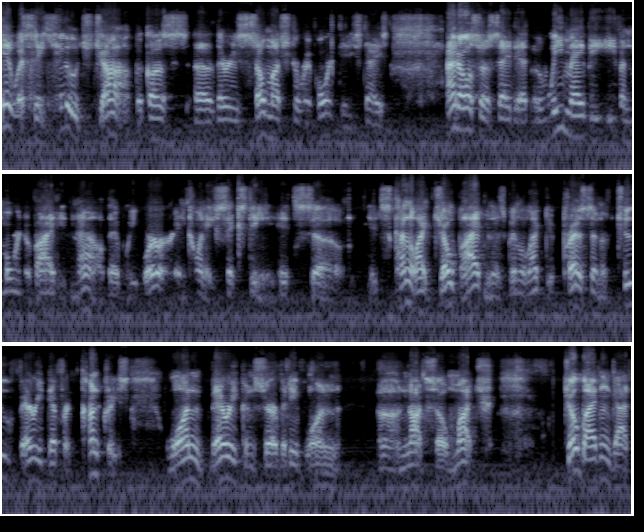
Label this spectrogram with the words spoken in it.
it was a huge job because uh, there is so much to report these days. I'd also say that we may be even more divided now than we were in 2016. It's uh, it's kind of like Joe Biden has been elected president of two very different countries, one very conservative, one uh, not so much. Joe Biden got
